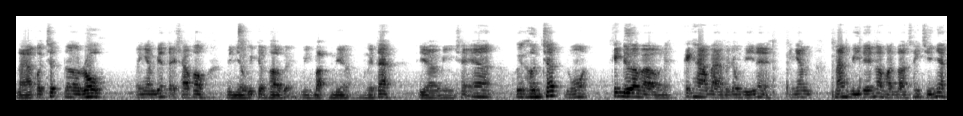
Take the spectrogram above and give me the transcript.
lá có chất uh, rô. Anh em biết tại sao không? Vì nhiều cái trường hợp ấy mình bẩm điểm người ta thì uh, mình sẽ uh, hơn chất đúng không ạ? Cách đưa vào này cách hao bài vào trong ví này, này. Anh em mang ví đến là hoàn toàn xanh chín nha.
